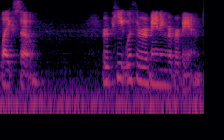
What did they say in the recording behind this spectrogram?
like so. Repeat with the remaining rubber band.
